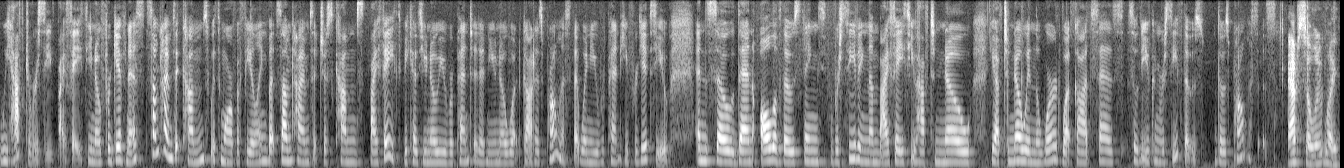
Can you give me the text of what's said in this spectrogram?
we have to receive by faith. You know, forgiveness, sometimes it comes with more of a feeling, but sometimes it just comes by faith because you know you repented and you know what God has promised that when you repent he forgives you. And so then all of those things receiving them by faith, you have to know you have to know in the word what God says so that you can receive those those promises. Absolutely.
